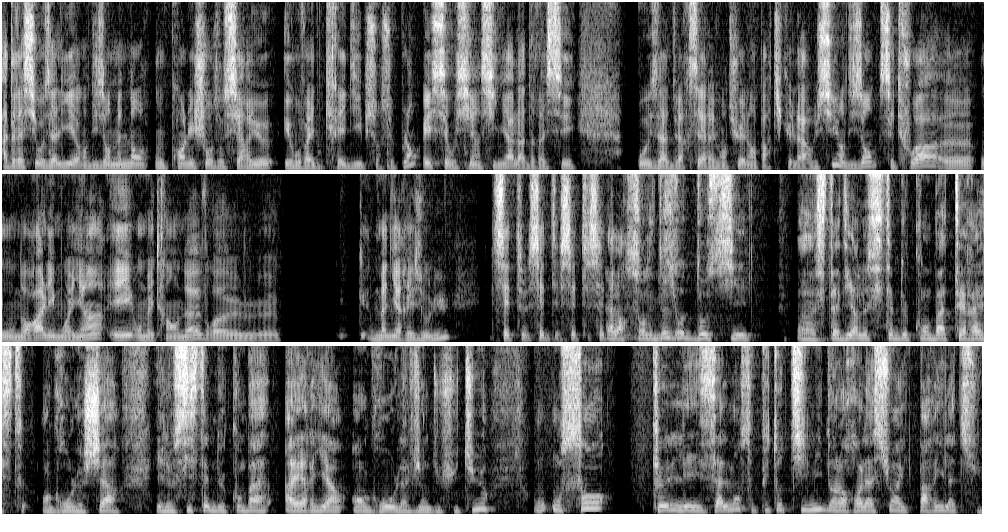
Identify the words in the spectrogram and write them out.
adressé aux alliés en disant maintenant on prend les choses au sérieux et on va être crédible sur ce plan. Et c'est aussi un signal adressé aux adversaires éventuels, en particulier la Russie, en disant cette fois euh, on aura les moyens et on mettra en œuvre de manière résolue alors, sur les deux autres dossiers, euh, c'est-à-dire le système de combat terrestre, en gros le char, et le système de combat aérien, en gros l'avion du futur, on, sent que les Allemands sont plutôt timides dans leur relation avec Paris là-dessus.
